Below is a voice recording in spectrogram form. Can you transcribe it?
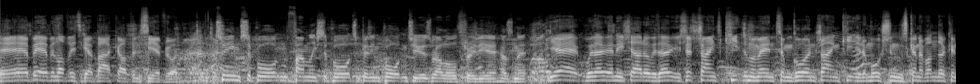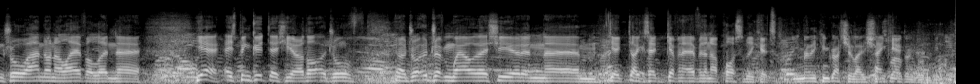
it'll, be, it'll be lovely to get back up and see everyone. Team support and family support's been important to you as well all through the year, hasn't it? Yeah, without any shadow of a doubt, it's just trying to keep the momentum going, try and keep your emotions kind of under control and on a level. And uh, yeah, it's been good this year. I thought I drove, you know, driven well this year, and um, yeah, like I said, given it everything I possibly could. Many congratulations. Thank well you. done.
